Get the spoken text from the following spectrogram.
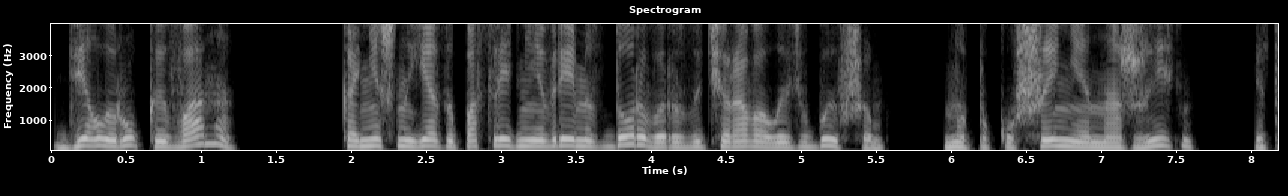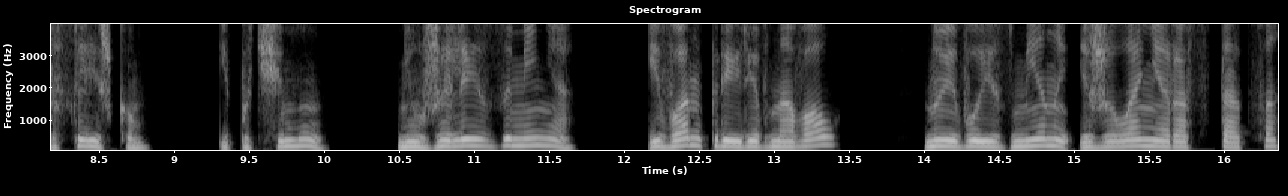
Дело рук Ивана? Конечно, я за последнее время здорово разочаровалась в бывшем, но покушение на жизнь — это слишком. И почему? Неужели из-за меня? Иван приревновал? Но его измены и желание расстаться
